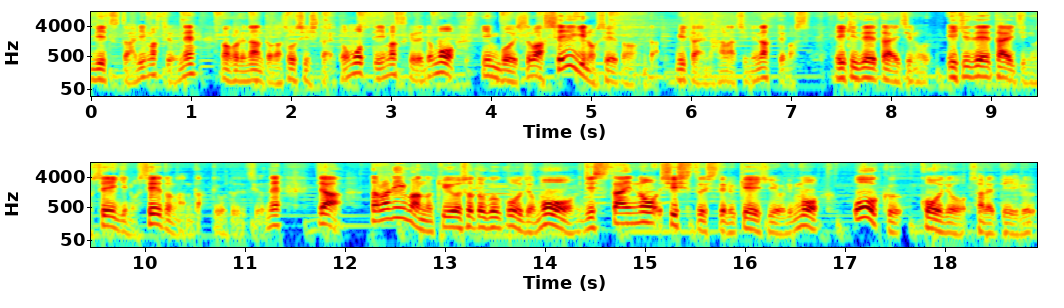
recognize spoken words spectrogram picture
りつつありますよね。まあこれなんとか阻止したいと思っていますけれども、インボイスは正義の制度なんだ、みたいな話になってます。益税退治の、益税退治の正義の制度なんだってことですよね。じゃあ、サラリーマンの給与所得控除も実際の支出している経費よりも多く控除されている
